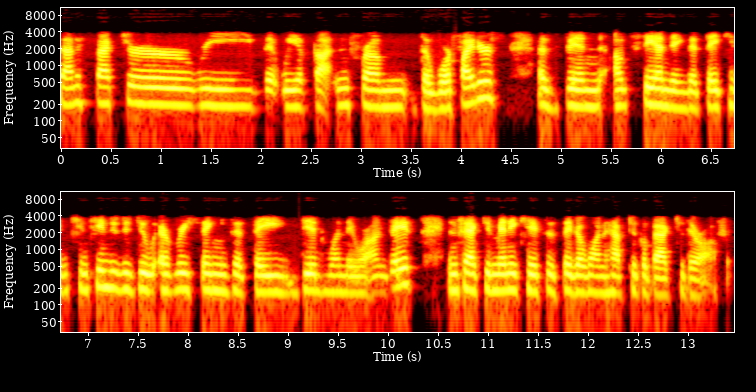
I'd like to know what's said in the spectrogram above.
satisfactory that we have gotten from the warfighters has been outstanding that they can continue to do everything that they did when they were on base. In fact, in many cases, they don't want to have to go back to their office.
